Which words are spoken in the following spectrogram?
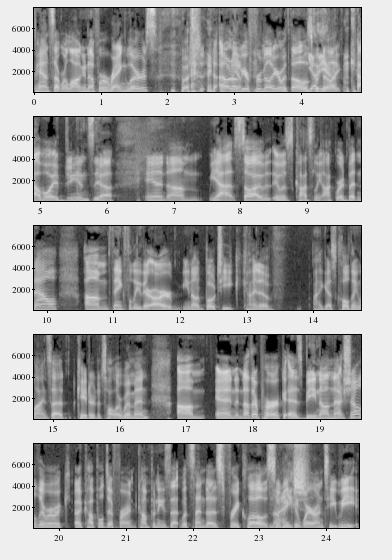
pants that were long enough were Wranglers. I don't know Yeah. if you're familiar with those, Yeah, but they're yeah. like cowboy jeans. Yeah, and um, yeah, so I was it was constantly awkward. But now, um, thankfully, there are you know boutique kind of. I guess clothing lines that cater to taller women. Um, and another perk is being on that show, there were a, a couple different companies that would send us free clothes so we could wear on TV.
